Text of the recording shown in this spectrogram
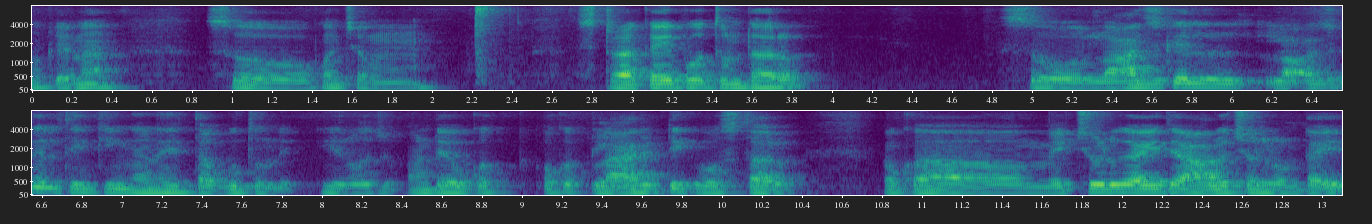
ఓకేనా? సో కొంచెం స్ట్రక్ అయిపోతుంటారు. సో లాజికల్ లాజికల్ థింకింగ్ అనేది తగ్గుతుంది ఈరోజు అంటే ఒక ఒక క్లారిటీకి వస్తారు. ఒక మెచ్యూర్డ్గా అయితే ఆలోచనలు ఉంటాయి.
